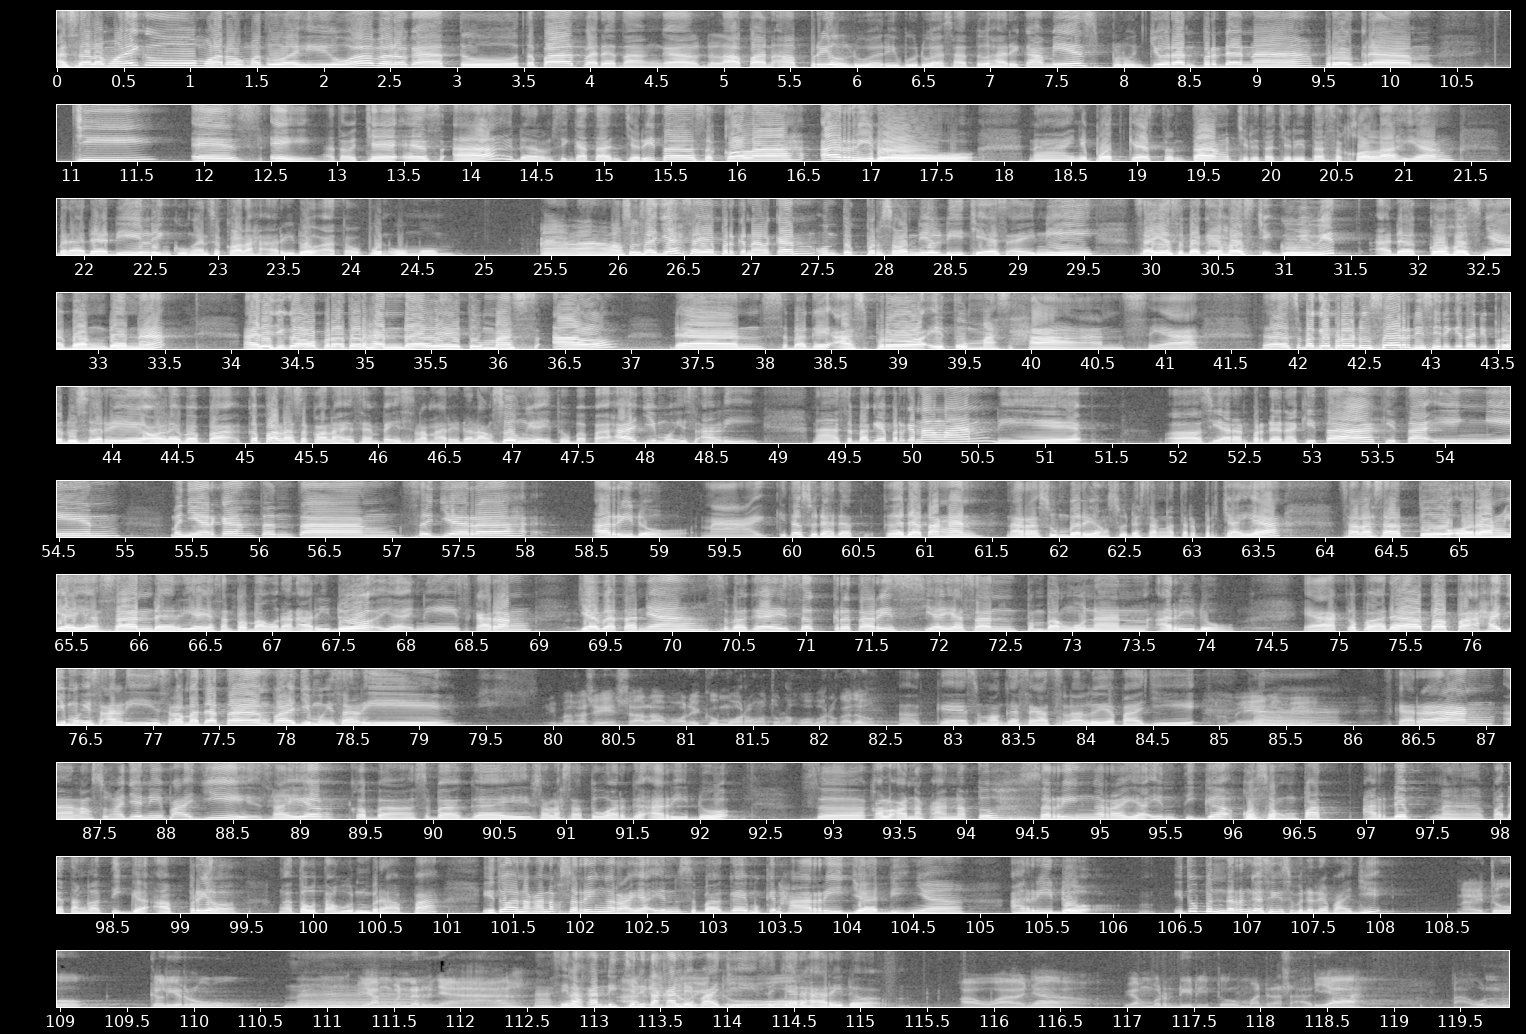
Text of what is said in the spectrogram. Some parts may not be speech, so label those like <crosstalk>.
Assalamualaikum warahmatullahi wabarakatuh. Tepat pada tanggal 8 April 2021 hari Kamis, peluncuran perdana program CSE atau CSA dalam singkatan cerita sekolah Arido. Nah, ini podcast tentang cerita-cerita sekolah yang berada di lingkungan sekolah Arido ataupun umum. Nah, langsung saja saya perkenalkan untuk personil di CSA ini. Saya sebagai host Cik Wiwit, ada co-hostnya Bang Dana, ada juga operator handal yaitu Mas Al dan sebagai aspro itu Mas Hans ya. Sebagai produser di sini kita diproduseri oleh Bapak Kepala Sekolah SMP Islam Arido langsung yaitu Bapak Haji Muiz Ali. Nah, sebagai perkenalan di uh, siaran perdana kita, kita ingin menyiarkan tentang sejarah Arido. Nah, kita sudah kedatangan narasumber yang sudah sangat terpercaya. Salah satu orang yayasan dari Yayasan Pembangunan Arido, ya ini sekarang jabatannya sebagai Sekretaris Yayasan Pembangunan Arido. Ya, kepada Bapak Haji Muiz Ali. Selamat datang Pak Haji Muiz Ali. Terima kasih. Assalamualaikum warahmatullahi wabarakatuh. Oke, semoga sehat selalu ya Pak Haji. Amin. Nah, amin. sekarang uh, langsung aja nih Pak Haji. Yeah. Saya keba sebagai salah satu warga Arido, se kalau anak-anak tuh sering ngerayain 304 Ardep. Nah, pada tanggal 3 April, nggak tahu tahun berapa, itu anak-anak sering ngerayain sebagai mungkin hari jadinya Arido. Itu bener nggak sih sebenarnya Pak Haji? Nah, itu keliru nah. yang benernya. Nah, silahkan diceritakan Arido deh Pak Haji sejarah Arido. Awalnya yang berdiri itu Madrasah Aliyah tahun hmm.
